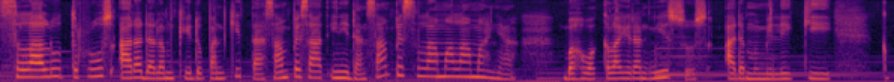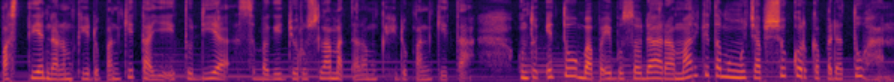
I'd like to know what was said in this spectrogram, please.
selalu terus ada dalam kehidupan kita sampai saat ini dan sampai selama-lamanya bahwa kelahiran Yesus ada memiliki kepastian dalam kehidupan kita yaitu dia sebagai juru selamat dalam kehidupan kita. Untuk itu Bapak Ibu Saudara, mari kita mengucap syukur kepada Tuhan.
